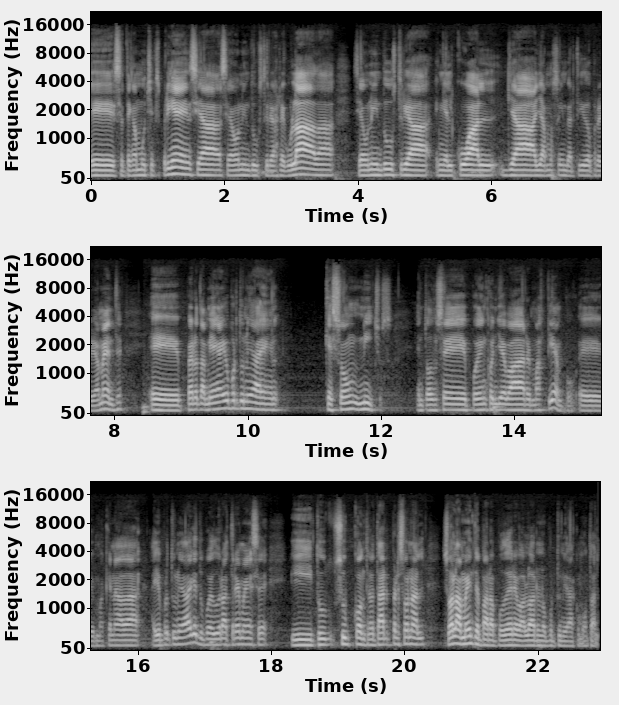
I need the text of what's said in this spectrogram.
eh, se tenga mucha experiencia, sea una industria regulada, sea una industria en el cual ya hayamos invertido previamente. Eh, pero también hay oportunidades que son nichos. Entonces pueden conllevar más tiempo. Eh, más que nada, hay oportunidades que tú puedes durar tres meses y tú subcontratar personal solamente para poder evaluar una oportunidad como tal.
